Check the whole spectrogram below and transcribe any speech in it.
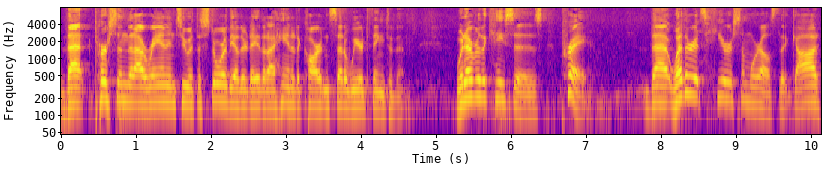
that person that I ran into at the store the other day that I handed a card and said a weird thing to them. Whatever the case is, pray. that whether it's here or somewhere else, that God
